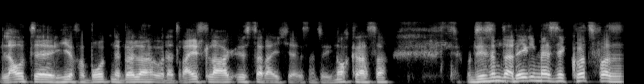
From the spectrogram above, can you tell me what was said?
laute, hier verbotene Böller oder Dreischlag. Österreicher ist natürlich noch krasser. Und sie sind da regelmäßig kurz vor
